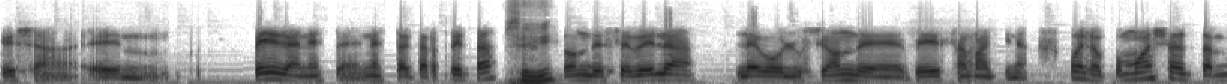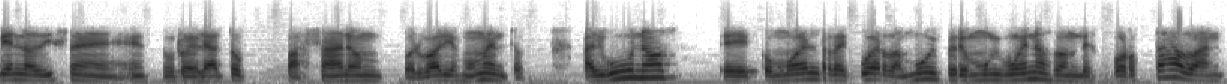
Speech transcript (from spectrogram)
que ella em, pega en, este, en esta carpeta, donde se ve la la evolución de, de, esa máquina. Bueno, como ella también lo dice en su relato, pasaron por varios momentos. Algunos, eh, como él recuerda, muy pero muy buenos, donde exportaban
